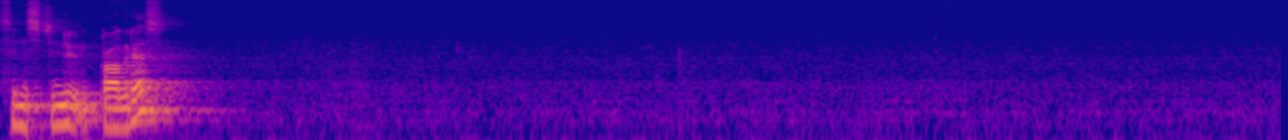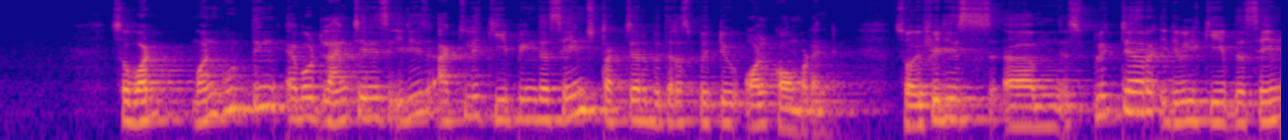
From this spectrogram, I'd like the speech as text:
Since still in progress So what one good thing about LangChain is it is actually keeping the same structure with respect to all component. So if it is um, splitter, it will keep the same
